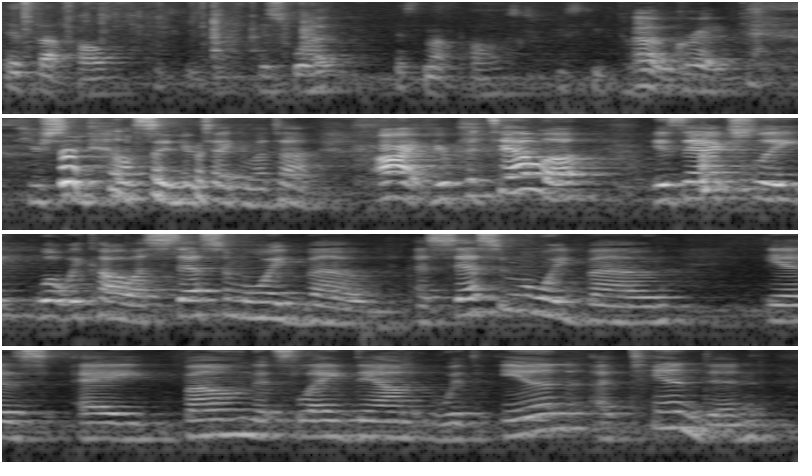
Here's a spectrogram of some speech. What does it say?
It's not paused. It's what? It's not paused. Just keep going. Oh, great. You're sitting down, sitting here taking my time. All right, your patella is actually what we call a sesamoid bone. A sesamoid bone is a bone that's laid down within a tendon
